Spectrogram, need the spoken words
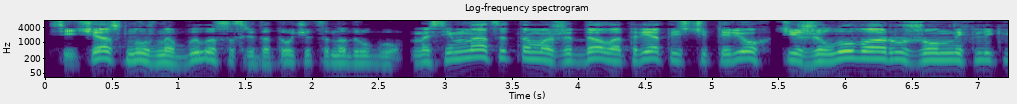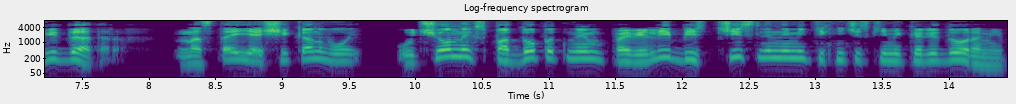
Сейчас нужно было сосредоточиться на другом. На семнадцатом ожидал отряд из четырех тяжело вооруженных ликвидаторов. Настоящий конвой. Ученых с подопытным повели бесчисленными техническими коридорами,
